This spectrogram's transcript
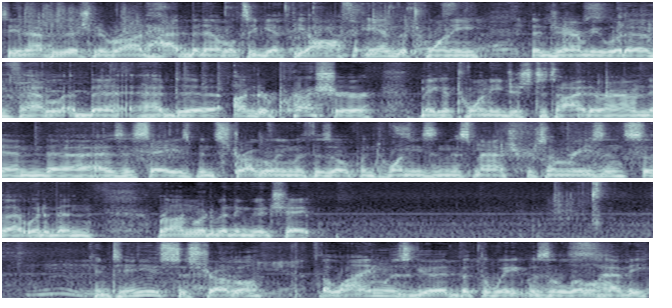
See, in that position, if Ron had been able to get the off and the 20, then Jeremy would have had, been, had to, under pressure, make a 20 just to tie the round. And uh, as I say, he's been struggling with his open 20s in this match for some reason. So that would have been, Ron would have been in good shape. Continues to struggle. The line was good, but the weight was a little heavy.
